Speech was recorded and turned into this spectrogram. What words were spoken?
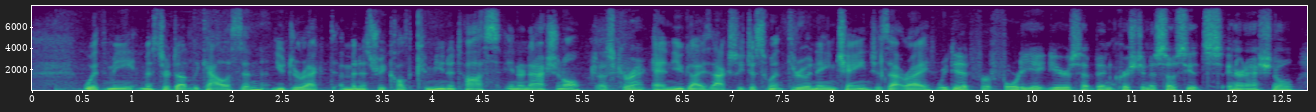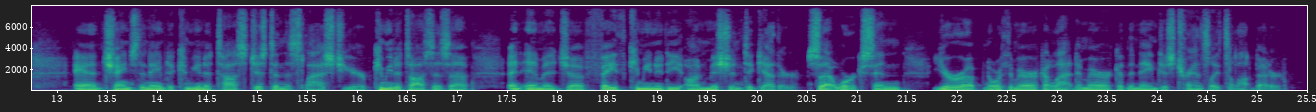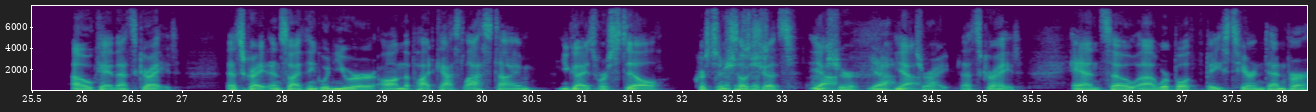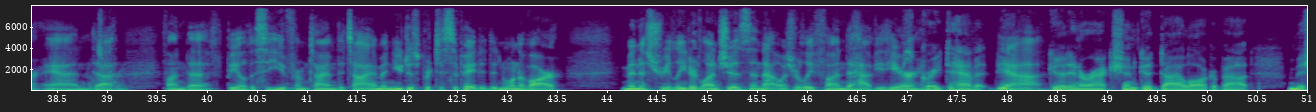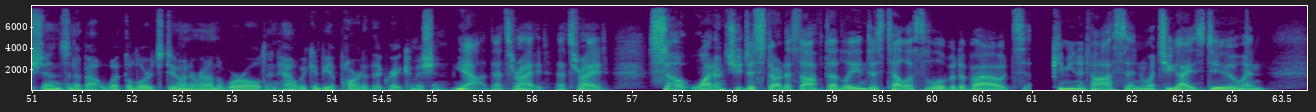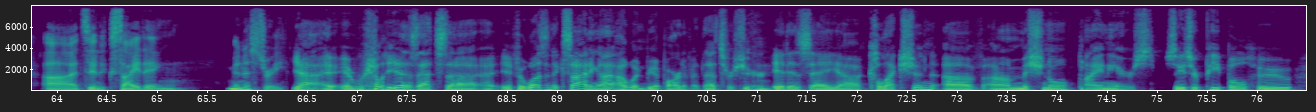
with me, Mr. Dudley Callison. You direct a ministry called Communitas International. That's correct. And you guys actually just went through a name change, is that right? We did. For 48 years have been Christian Associates International and changed the name to Communitas just in this last year. Communitas is a an image of faith community on mission together. So that works in Europe, North America, Latin America. The name just translates a lot better. Okay, that's great. That's great. And so I think when you were on the podcast last time, you guys were still Christian, Christian Associates. Associates. I'm yeah, sure. Yeah, yeah, that's right. That's great. And so uh, we're both based here in Denver, and uh. Fun to be able to see you from time to time. And you just participated in one of our ministry leader lunches, and that was really fun to have you here. Great to have it. Yeah. Good interaction, good dialogue about missions and about what the Lord's doing around the world and how we can be a part of the Great Commission. Yeah, that's right. That's right. So why don't you just start us off, Dudley, and just tell us a little bit about Communitas and what you guys do? And uh, it's an exciting ministry. Yeah, it, it really is. That's uh, if it wasn't exciting, I, I wouldn't be a part of it. That's for sure. It is a uh, collection of um, missional pioneers. So these are people who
